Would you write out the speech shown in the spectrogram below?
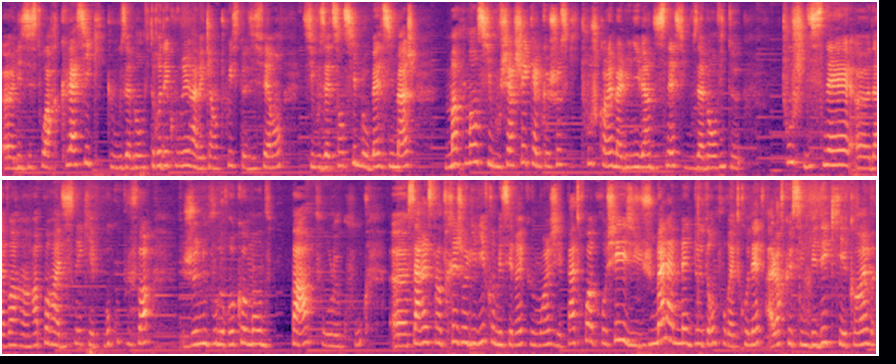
euh, les histoires classiques, que vous avez envie de redécouvrir avec un twist différent, si vous êtes sensible aux belles images. Maintenant, si vous cherchez quelque chose qui touche quand même à l'univers Disney, si vous avez envie de touche Disney, euh, d'avoir un rapport à Disney qui est beaucoup plus fort, je ne vous le recommande pas pour le coup. Euh, ça reste un très joli livre mais c'est vrai que moi j'ai pas trop accroché et j'ai eu du mal à me mettre dedans pour être honnête alors que c'est une BD qui est quand même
